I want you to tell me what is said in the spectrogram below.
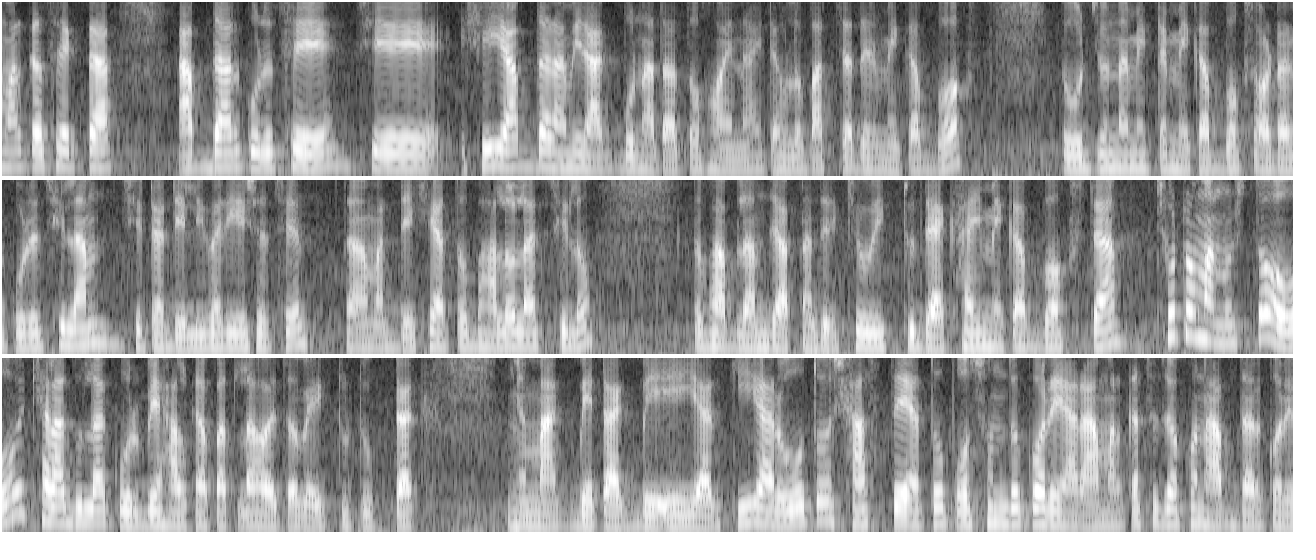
আমার কাছে একটা আবদার করেছে, সে, সেই আবদার আমি রাখব না, তা তো হয় না। এটা হলো বাচ্চাদের মেকআপ বক্স তো ওর জন্য আমি একটা মেকআপ বক্স অর্ডার করেছিলাম, সেটা ডেলিভারি এসেছে। তো আমার দেখে এত ভালো লাগছিল। তো ভাবলাম যে আপনাদেরকেও একটু দেখাই মেকআপ বক্সটা ছোট মানুষ তো, খেলাধুলা করবে, হালকা পাতলা হয়তো বা একটু টুকটাক মাখবে টাকবে এই আর কি। আর ও তো সাজতে এত পছন্দ করে, আর আমার কাছে যখন আবদার করে,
